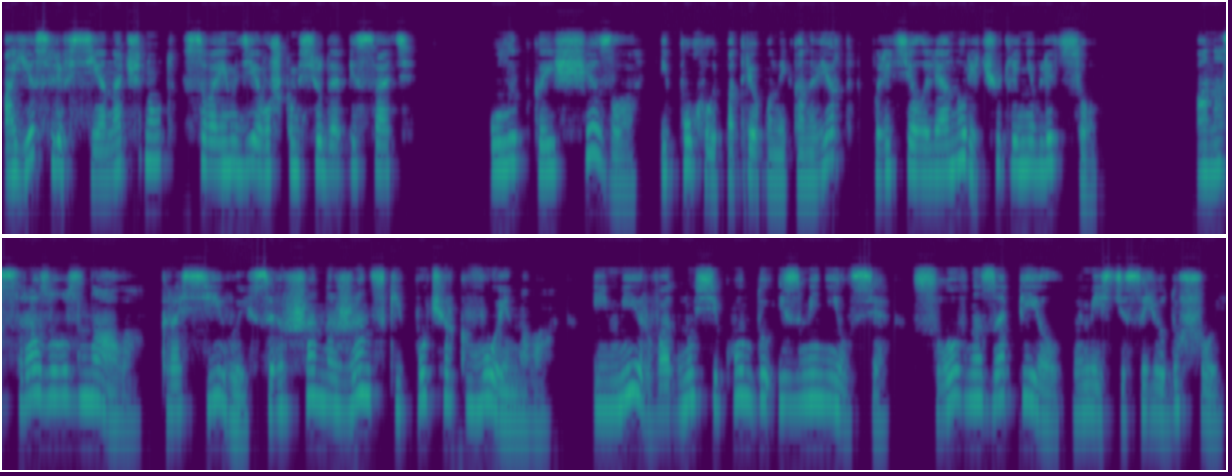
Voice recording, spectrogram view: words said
А если все начнут своим девушкам сюда писать? Улыбка исчезла, и пухлый потрепанный конверт полетел Леоноре чуть ли не в лицо. Она сразу узнала красивый, совершенно женский почерк Воинова, и мир в одну секунду изменился, словно запел вместе с ее душой.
